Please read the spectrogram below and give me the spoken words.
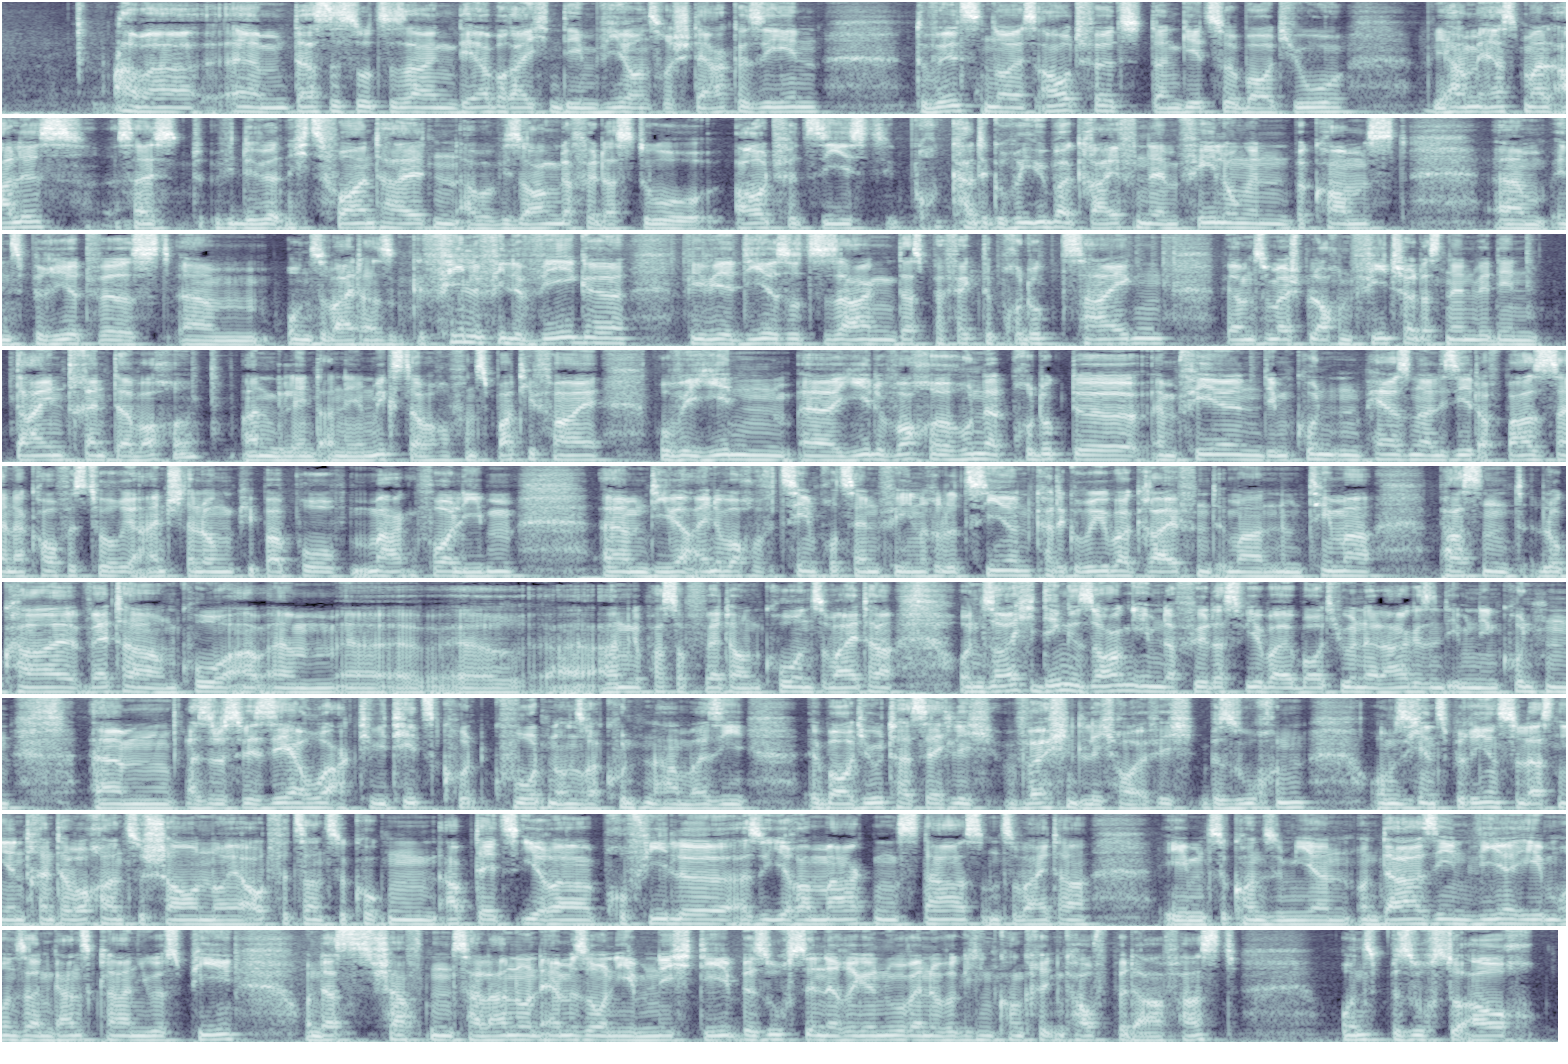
aber ähm, das ist sozusagen der Bereich, in dem wir unsere Stärke sehen. Du willst ein neues Outfit, dann geh zu About You. Wir haben erstmal alles. Das heißt, dir wird nichts vorenthalten, aber wir sorgen dafür, dass du Outfits siehst, kategorieübergreifende Empfehlungen bekommst, ähm, inspiriert wirst ähm, und so weiter. Also viele, viele Wege, wie wir dir sozusagen das perfekte Produkt zeigen. Wir haben zum Beispiel auch ein Feature, das nennen wir den Dein Trend der Woche, angelehnt an den Mix der Woche von Spotify, wo wir jeden, äh, jede Woche 100 Produkte empfehlen, dem Kunden personalisiert auf Basis seiner Kaufhistorie, Einstellungen, Pipapo, Markenvorlieben, ähm, die wir eine Woche für 10% für ihn reduzieren, kategorieübergreifend, immer einem Thema passend, lokal, Wetter und Co., ähm, äh, äh, angepasst auf Wetter und Co. und so weiter. Und solche Dinge sorgen eben dafür, dass wir bei About You in der Lage sind, eben den Kunden, ähm, also dass wir sehr hohe Aktivitätsquoten unserer Kunden haben, weil sie About You tatsächlich wöchentlich häufig besuchen, um sich inspirieren zu lassen, ihren Trend der Woche anzuschauen, neue Outfits anzugucken, Updates ihrer Profile, also ihrer Marken, Stars und so weiter eben zu konsumieren. Und da sehen wir eben unseren ganz klaren USP und das schafften Zalando und Amazon eben nicht. Die besuchst du in der Regel nur, wenn du wirklich einen konkreten Kaufbedarf hast. Uns besuchst du auch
